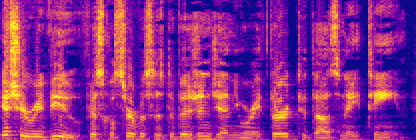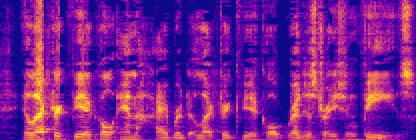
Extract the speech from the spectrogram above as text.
Issue Review, Fiscal Services Division, January 3, 2018. Electric Vehicle and Hybrid Electric Vehicle Registration Fees.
